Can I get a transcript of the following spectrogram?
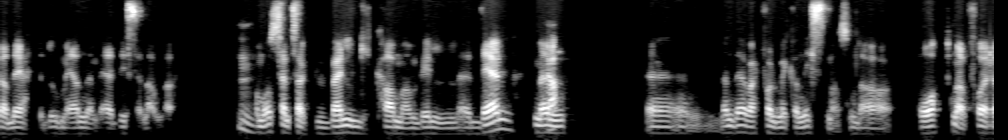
graderte domenet med disse landene. Mm. Man må selvsagt velge hva man vil eh, dele, men, ja. eh, men det er i hvert fall mekanismer som da åpner for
